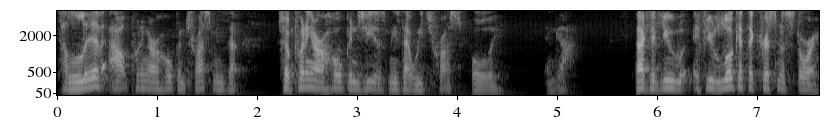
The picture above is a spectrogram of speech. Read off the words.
To live out putting our hope and trust means that, so putting our hope in Jesus means that we trust fully God. In fact, if you, if you look at the Christmas story,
